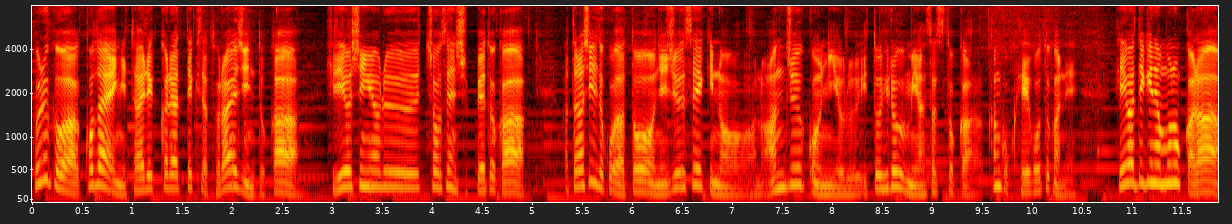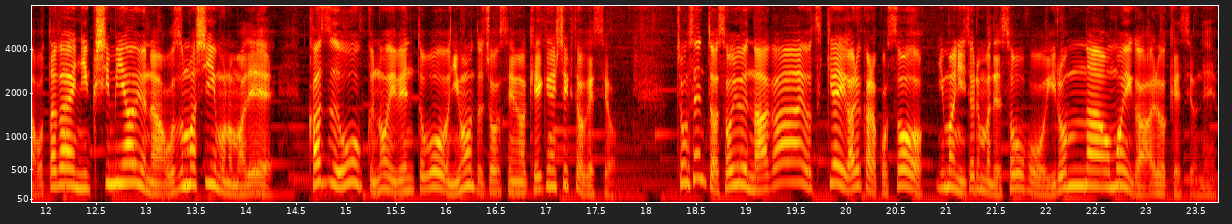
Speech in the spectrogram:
古くは古代に大陸からやってきた渡来人とか秀吉による朝鮮出兵とか新しいところだと20世紀のあの安住婚による伊藤博文暗殺とか韓国併合とかね平和的なものからお互い憎しみ合うようなおぞましいものまで数多くのイベントを日本と朝鮮は経験してきたわけですよ。朝鮮とはそういう長いお付き合いがあるからこそ今に至るまで双方いろんな思いがあるわけですよね。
